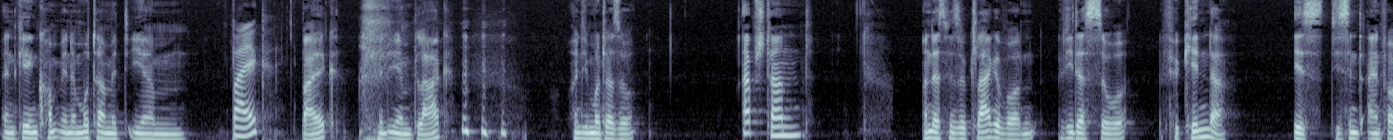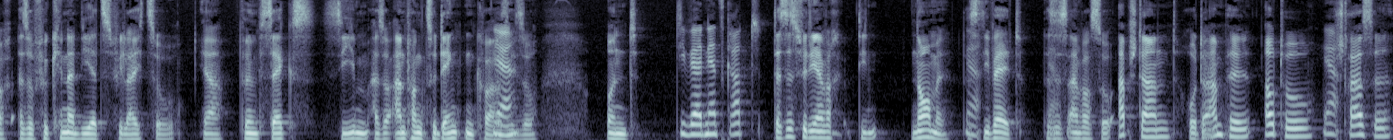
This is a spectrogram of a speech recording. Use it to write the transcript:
entgegen kommt mir eine Mutter mit ihrem Balk. Balk, mit ihrem Blag und die Mutter so, Abstand. Und da ist mir so klar geworden, wie das so für Kinder ist. Die sind einfach, also für Kinder, die jetzt vielleicht so, ja, fünf, sechs, sieben, also anfangen zu denken quasi Ja. so. Und Die werden jetzt gerade. das ist für die einfach die Normal, das Ja. ist die Welt. Das Ja. ist einfach so Abstand, rote Ampel, Auto, Ja. Straße.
